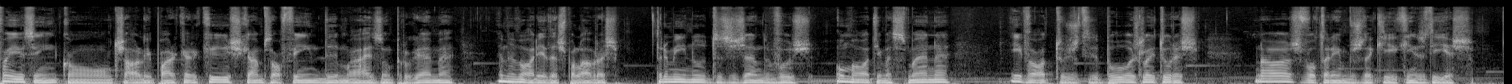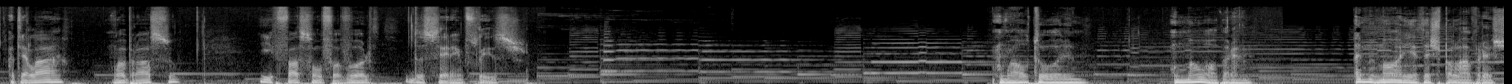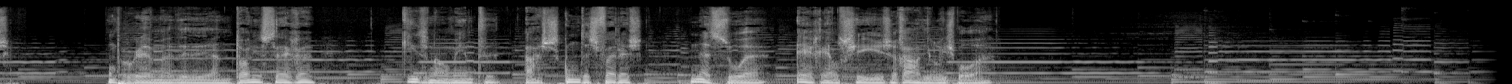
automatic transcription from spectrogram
Foi assim, com Charlie Parker, que chegamos ao fim de mais um programa, A Memória das Palavras. Termino desejando-vos uma ótima semana e votos de boas leituras. Nós voltaremos daqui a 15 dias. Até lá, um abraço e façam o favor de serem felizes. Um autor, uma obra. A Memória das Palavras. Um programa de António Serra, quinzenalmente às segundas-feiras, na sua RLX Rádio Lisboa.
